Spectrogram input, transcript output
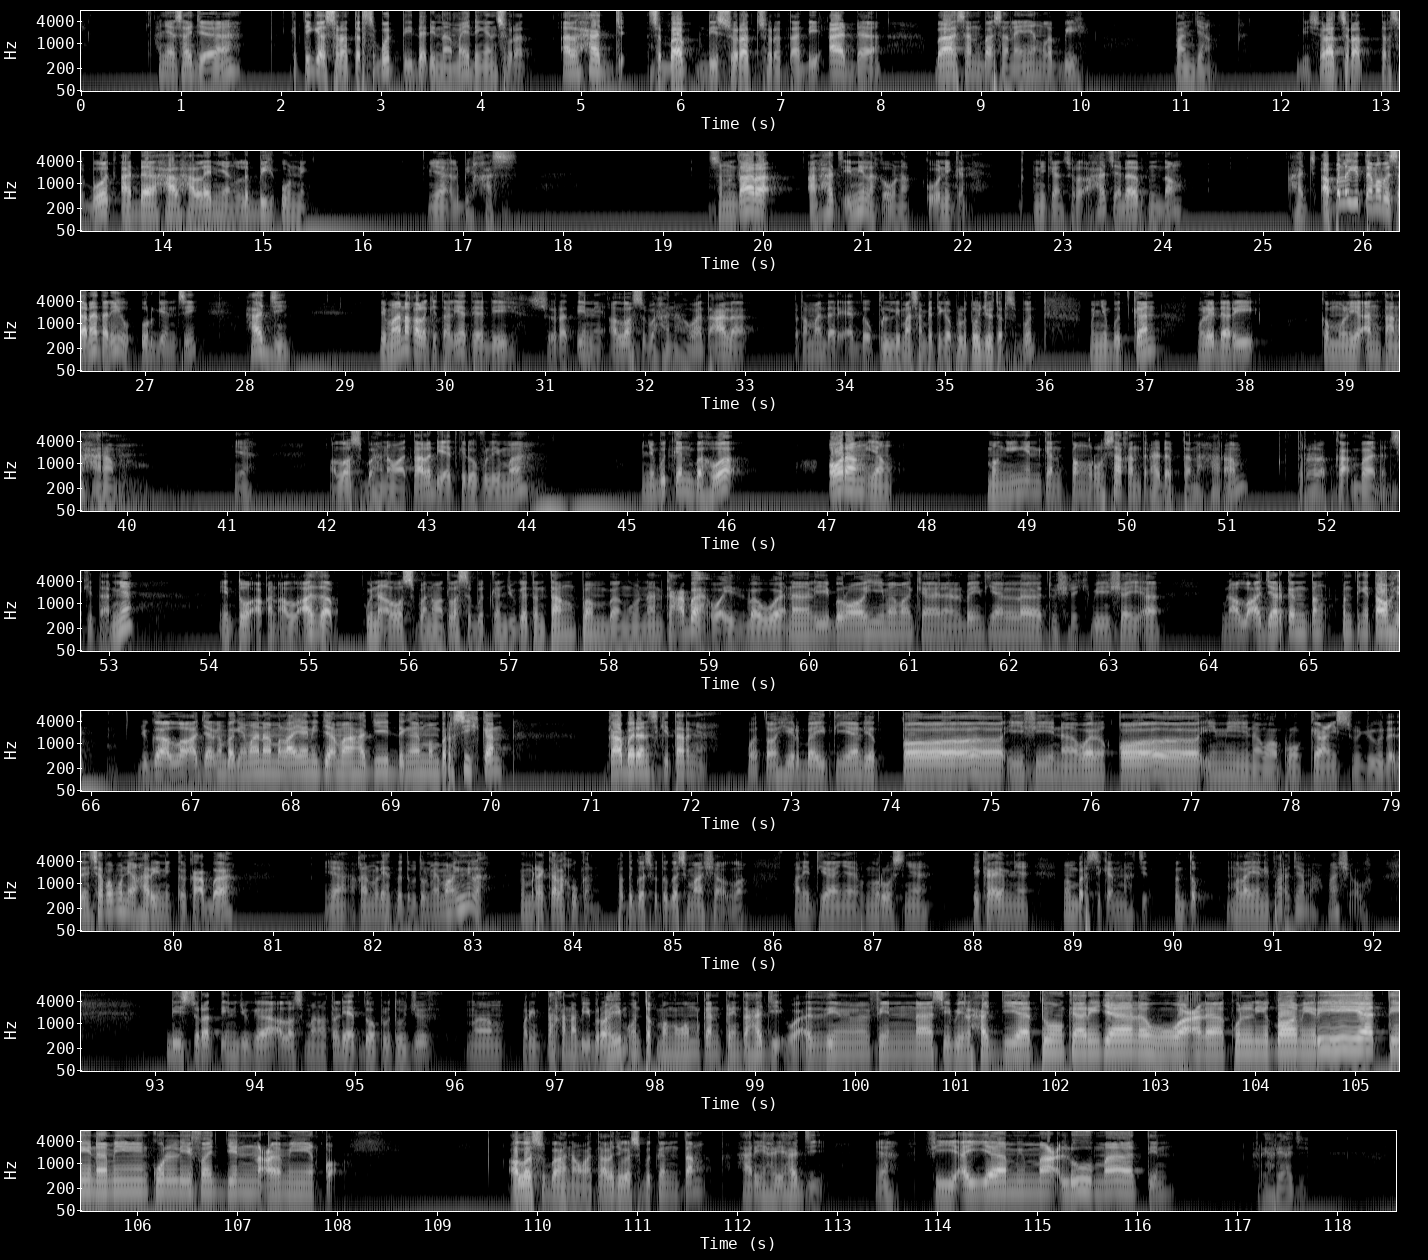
hanya saja ketiga surat tersebut tidak dinamai dengan surat Al-Hajj Sebab di surat-surat tadi ada bahasan-bahasan lain yang lebih panjang. Di surat-surat tersebut ada hal-hal lain yang lebih unik. Ya, lebih khas. Sementara Al-Hajj inilah keunikan. Keunikan surat Al-Hajj adalah tentang haji. Apalagi tema besarnya tadi urgensi haji. Di mana kalau kita lihat ya di surat ini Allah Subhanahu wa taala pertama dari ayat 25 sampai 37 tersebut menyebutkan mulai dari kemuliaan tanah haram. Ya. Allah Subhanahu wa taala di ayat ke-25 menyebutkan bahwa orang yang menginginkan pengrusakan terhadap tanah haram, terhadap Ka'bah dan sekitarnya itu akan Allah azab. Kemudian Allah Subhanahu wa taala sebutkan juga tentang pembangunan Ka'bah. Wa idz bawwa'na li Ibrahim makana al-baiti alla tusyrik bi syai'a. Kemudian Allah ajarkan tentang pentingnya tauhid. Juga Allah ajarkan bagaimana melayani jamaah haji dengan membersihkan Ka'bah dan sekitarnya. Lit-ta'ifina wal qa'imina war ruk'is sujud. Dan siapa pun yang hari ini ke Ka'bah ya akan melihat betul-betul memang inilah yang mereka lakukan. Petugas-petugas masya Allah. Panitianya pengurusnya DKM-nya membersihkan masjid untuk melayani para jamaah. Masya Allah. Di surat ini juga Allah Subhanahu wa taala di ayat 27 memerintahkan Nabi Ibrahim untuk mengumumkan perintah haji. Wa adzim fin nasi bil hajji yatuka rijalan wa ala kulli dhamiri yatina min kulli fajjin amiq. Allah Subhanahu wa taala juga sebutkan tentang hari-hari haji ya. Fi ayyamin ma'lumatin. Hari-hari haji.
